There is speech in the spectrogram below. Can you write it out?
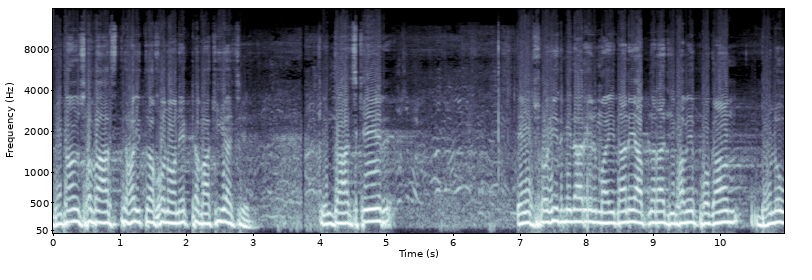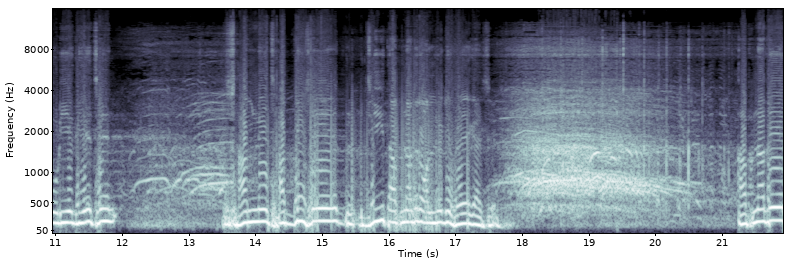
বিধানসভা আসতে হয় তখন অনেকটা বাকি আছে। কিন্তু আজকের এই শহীদ মিনারের ময়দানে আপনারা যেভাবে প্রোগ্রাম ধুলো উড়িয়ে দিয়েছেন, সামনে ছাব্বিশে জিত আপনাদের অলরেডি হয়ে গেছে। আপনাদের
